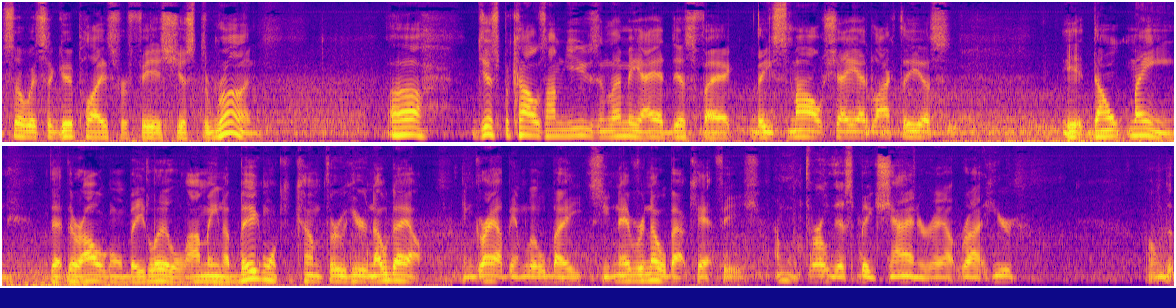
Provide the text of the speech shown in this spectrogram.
So it's a good place for fish just to run. Uh, just because I'm using, let me add this fact, these small shad like this, it don't mean that they're all going to be little. I mean, a big one could come through here, no doubt, and grab them little baits. You never know about catfish. I'm going to throw this big shiner out right here on the...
